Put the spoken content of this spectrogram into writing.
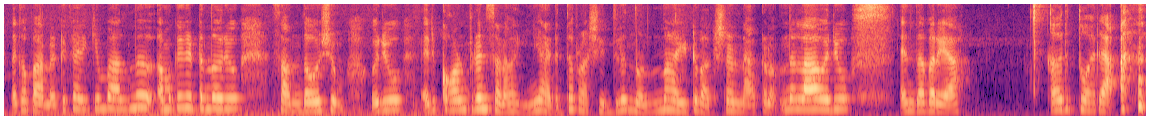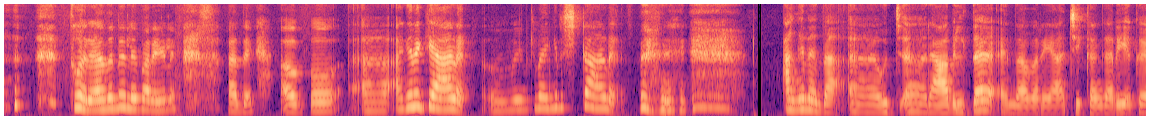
എന്നൊക്കെ പറഞ്ഞിട്ട് കഴിക്കുമ്പോൾ അതിന് നമുക്ക് കിട്ടുന്ന ഒരു സന്തോഷം ഒരു ഒരു കോൺഫിഡൻസ് ആണ്. ഇനി അടുത്ത പ്രാവശ്യം ഇതിലും നന്നായിട്ട് ഭക്ഷണം ഉണ്ടാക്കണം എന്നുള്ള ആ ഒരു എന്താ പറയുക ആ ഒരു ത്വര. ത്വര തന്നെയല്ലേ പറയൽ? അതെ. അപ്പോൾ അങ്ങനെയൊക്കെയാണ്. എനിക്ക് ഭയങ്കര ഇഷ്ടമാണ് അങ്ങനെ എന്താ ഉച്ച രാവിലത്തെ എന്താ പറയുക ചിക്കൻ കറി ഒക്കെ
